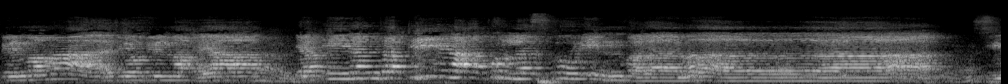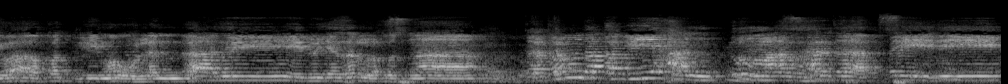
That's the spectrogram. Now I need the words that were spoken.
في الممات وفي المحيا. يقينا تقينا كل سوء فلا نرى سوى فضل مولى لا نريد جزى الحسنى. كتمت قبيحا ثم أزهرت سيدي.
